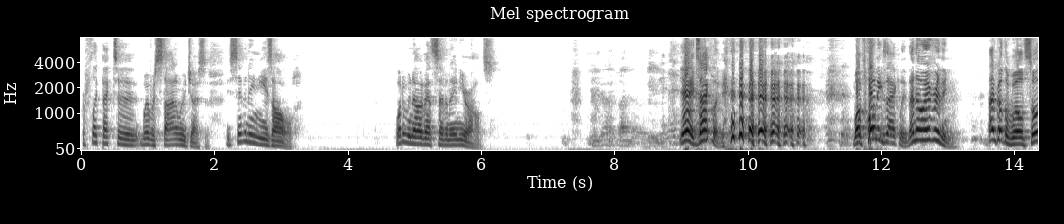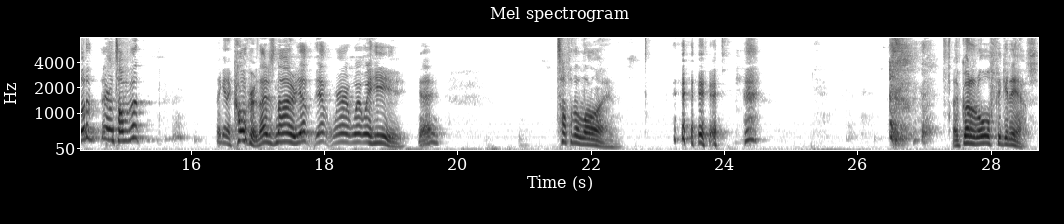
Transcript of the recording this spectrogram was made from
reflect back to where we're starting with Joseph. He's 17 years old. What do we know about 17 year olds? Yeah, exactly. My point exactly. They know everything. They've got the world sorted. They're on top of it. They're going to conquer it. They just know, yep, yep, we're, we're, we're here. You Top of the line. They've got it all figured out.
